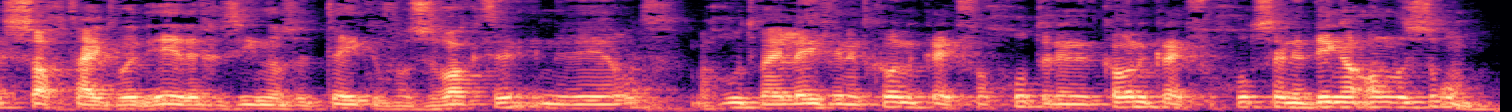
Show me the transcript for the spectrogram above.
zachtheid wordt eerder gezien als een teken van zwakte in de wereld. Maar goed, wij leven in het koninkrijk van God en in het koninkrijk van God zijn de dingen andersom.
